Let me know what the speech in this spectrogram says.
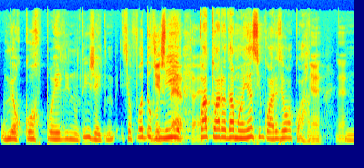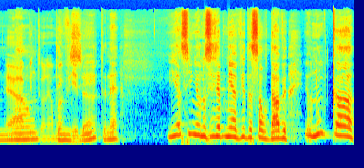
o meu corpo, ele não tem jeito. Se eu for dormir Desperta, é. quatro horas da manhã, cinco horas eu acordo. É, né? É não hábito, né? Uma tem vida- jeito, né? E assim, eu não sei se é minha vida saudável. Eu nunca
